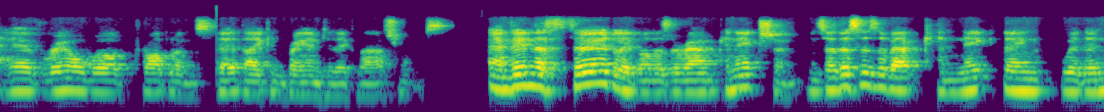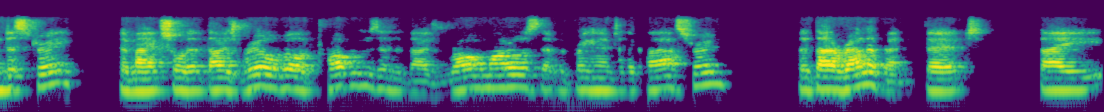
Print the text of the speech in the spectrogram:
have real world problems that they can bring into their classrooms. And then the third level is around connection. And so this is about connecting with industry to make sure that those real world problems and those role models that we're bringing into the classroom that they're relevant that they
